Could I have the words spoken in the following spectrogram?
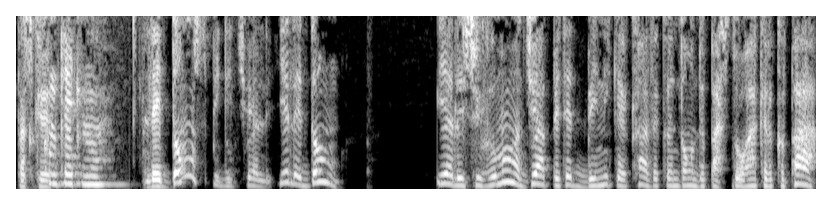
Parce que Complètement. les dons spirituels, il y a les dons. Il y a les sûrement, Dieu a peut-être béni quelqu'un avec un don de pastorat quelque part.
